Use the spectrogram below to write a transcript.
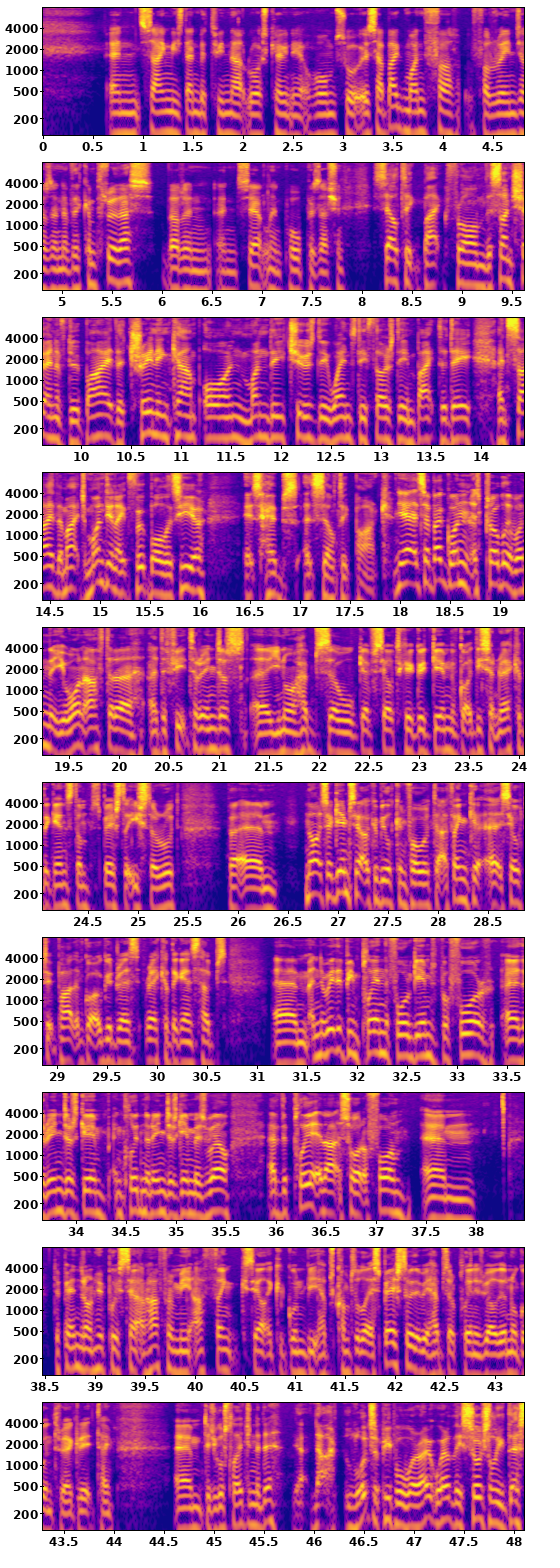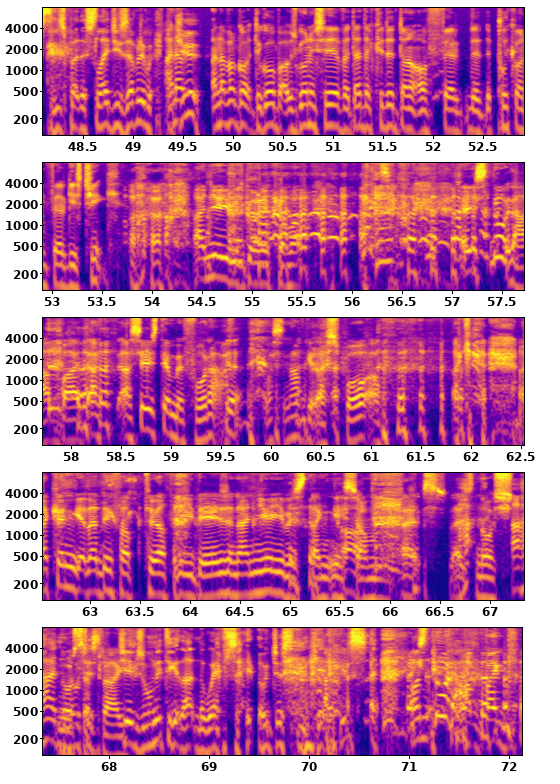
and Siamese in between that Ross County at home. So it's a big month for, for Rangers, and if they come through this, they're in, in certainly in pole position. Celtic back from the sunshine of Dubai, the training camp on Monday, Tuesday, Wednesday, Thursday, and back today. And Si, the match Monday night football is here. It's Hibs at Celtic Park. Yeah, it's a big one. It's probably one that you want after a, a defeat to Rangers. Uh, you know, Hibs will give Celtic a good game. They've got a decent record against them, especially Easter Road. But um, no, it's a game Celtic could be looking forward to. I think at Celtic Park they've got a good res- record against Hibs. Um, and the way they've been playing the four games before uh, the Rangers game, including the Rangers game as well, if they play to that sort of form, um, depending on who plays centre half for me, I think Celtic could go and beat Hibs comfortably, especially the way Hibs are playing as well. They're not going through a great time. Um, did you go sledging today? Yeah, nah, loads of people were out, weren't they? Socially distanced, but the sledges everywhere. Did I you? I never got to go, but I was going to say if I did, I could have done it off Fer- the, the plick on Fergie's cheek. I knew he was going to come up. it's not that bad. I, I says to him before, I, yeah. listen, I've got a spot. I, I, couldn't get ready for two or three days, and I knew he was thinking oh. some. It's, it's I, no, I had no noticed, surprise. James, we'll need to get that on the website though, just in case. it's not that big.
